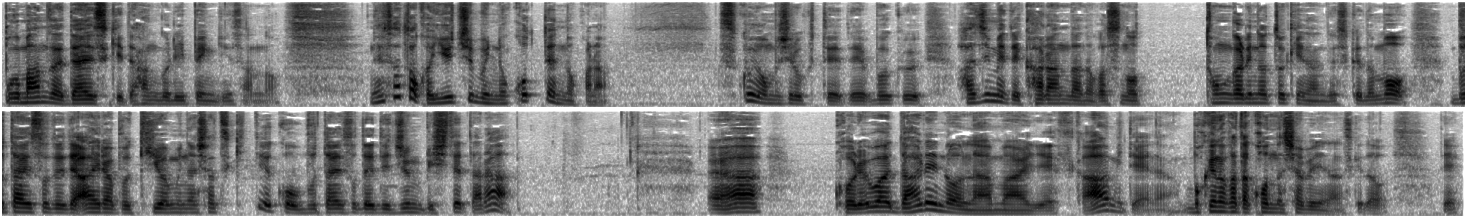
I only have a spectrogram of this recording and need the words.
僕漫才大好きで、ハングリーペンギンさんの。ネタとか YouTube に残ってんのかな？すごい面白くて、で、僕、初めて絡んだのがその、とんがりの時なんですけども、舞台袖で I love 清美のシャツ着て、こう舞台袖で準備してたら、ああ、これは誰の名前ですか？みたいな。ボケの方こんな喋りなんですけど。で、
